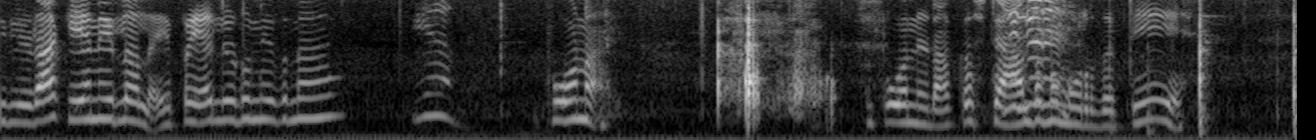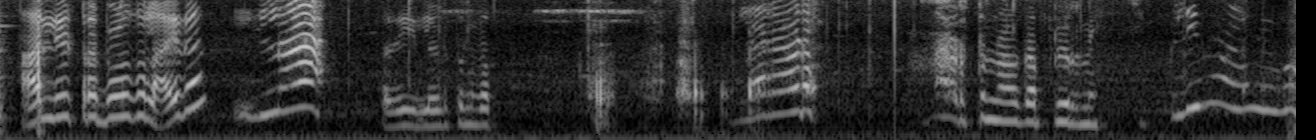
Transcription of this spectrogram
ಇಲ್ಲಿ ಇಡಾಕ ಏನಿಲ್ಲಲ್ಲ ಯಪ್ಪ ಎಲ್ಲಿ ಇಡೋನು ಇದನ್ನ? ಫೋನ. ಫೋನ್ ಇಡಾಕ ಸ್ಟ್ಯಾಂಡ್ ಮುರ್ದತಿ. ಅಲ್ಲಿ ಇಟ್ರೆ ಬೀಳೋದಿಲ್ಲ ಇದು? ಇಲ್ಲ. ಅದೇ ಇಲ್ಲಿ ಇಡ್ತಾನೆ ಗಪ್ ಇಲ್ಲ ರೋಡ್ ಮಾಡ್ತಾನೆ ಗಪ್ಪಿರ್ನಿ ಚಿಕ್ಕಲಿ ಮಾಡುವ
